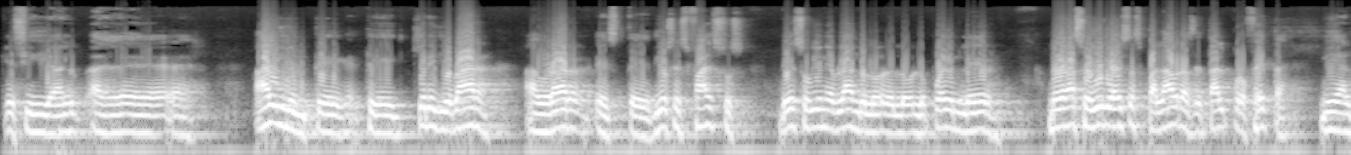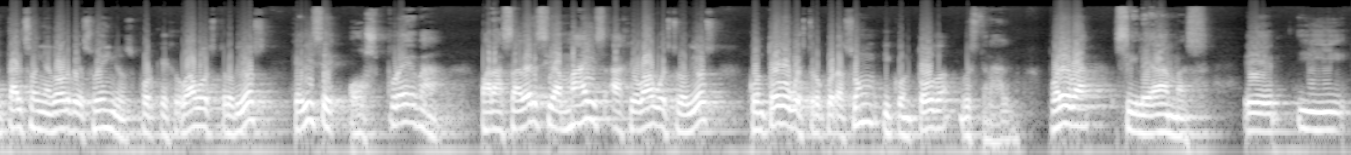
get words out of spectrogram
que si eh, alguien te, quiere llevar a adorar este, dioses falsos, de eso viene hablando, lo, pueden leer. No has oído a esas palabras de tal profeta, ni al tal soñador de sueños, porque Jehová vuestro Dios, que dice, os prueba para saber si amáis a Jehová vuestro Dios con todo vuestro corazón y con toda vuestra alma. Prueba si le amas. Eh, y,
